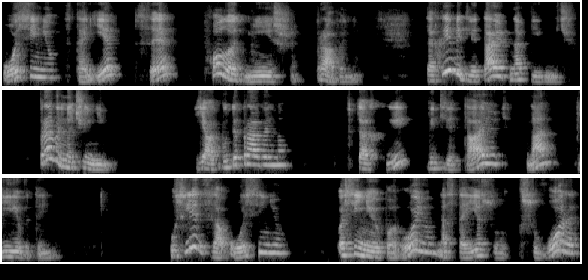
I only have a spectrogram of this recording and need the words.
осінню стає все холодніше. Правильно. Птахи відлітають на північ. Правильно чи ні? Як буде правильно? Птахи відлітають на південь. Услід за осінню, осінньою порою настає су- суворе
